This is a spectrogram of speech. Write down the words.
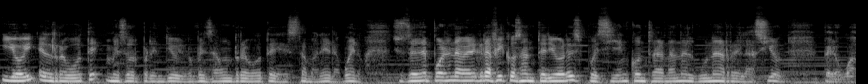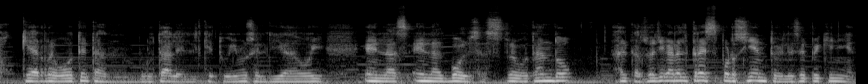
y hoy el rebote me sorprendió. Yo no pensaba un rebote de esta manera. Bueno, si ustedes se ponen a ver gráficos anteriores, pues sí encontrarán alguna relación. Pero wow, qué rebote tan brutal el que tuvimos el día de hoy en las, en las bolsas. Rebotando, alcanzó a llegar al 3% del SP500.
